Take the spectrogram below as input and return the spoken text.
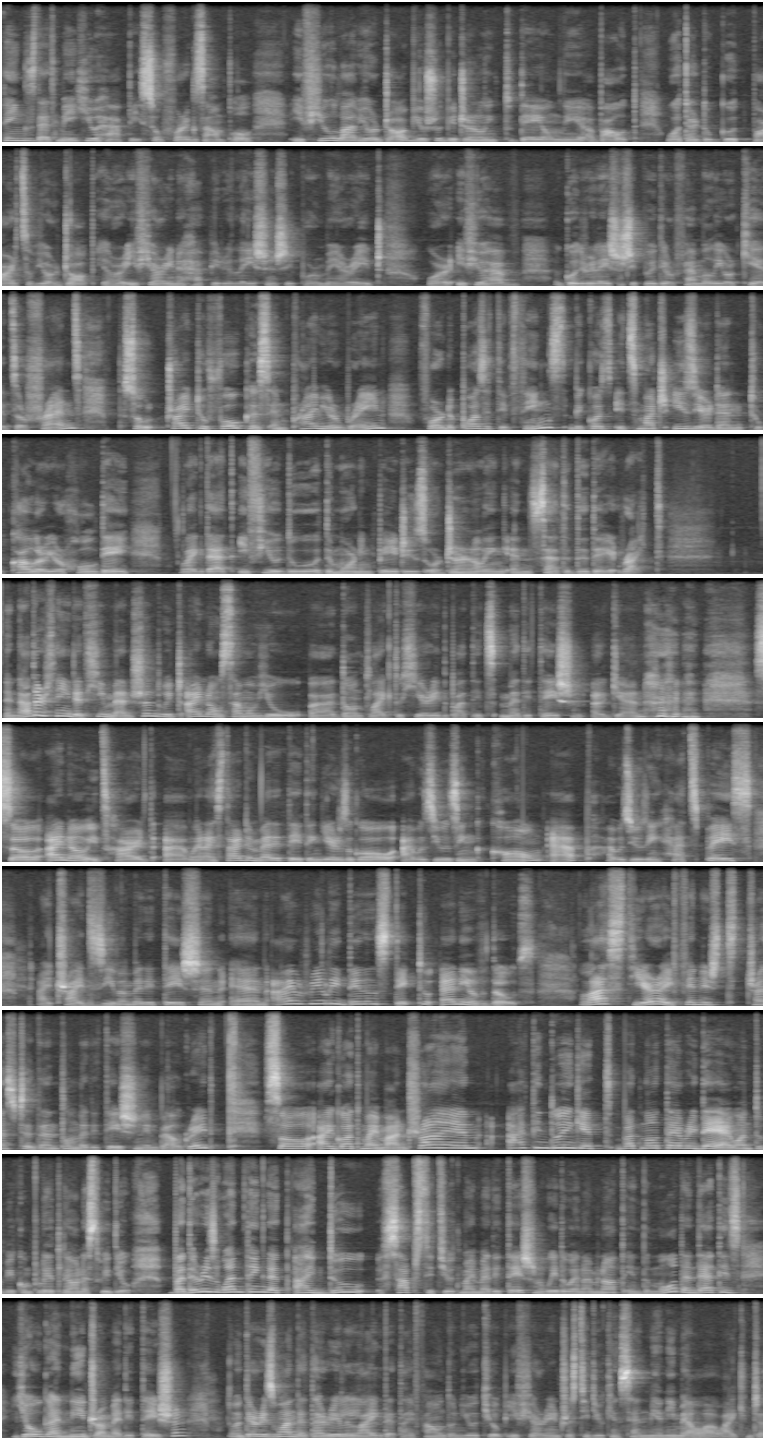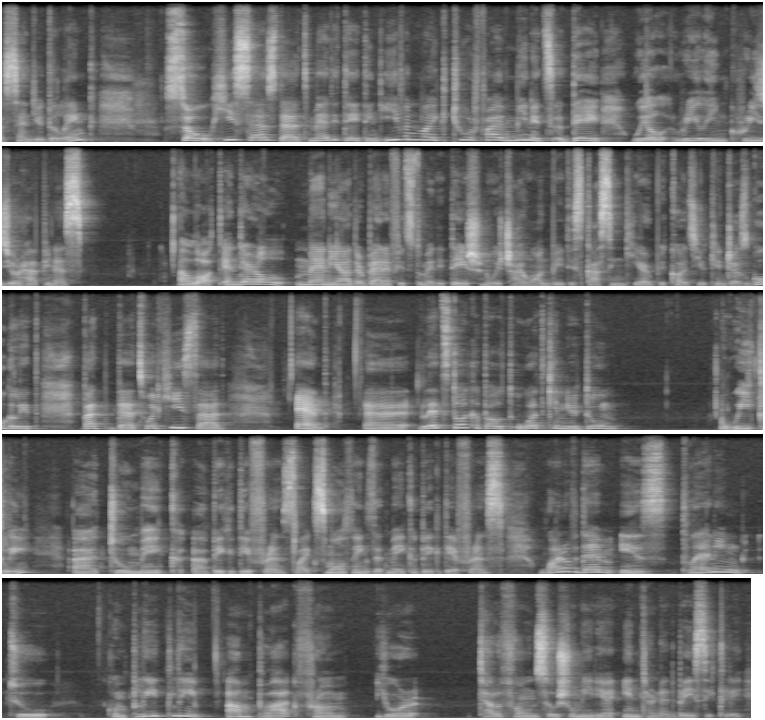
things that make you happy. So, for example, if you love your job, you should be journaling today only about what are the good parts of your job, or if you are in a happy relationship or marriage, or if you have a good relationship with your family or kids or friends. So, try to focus and prime your brain for the positive things because it's much easier than to color your whole day like that if you do the morning pages or journaling and set the day right. Another thing that he mentioned, which I know some of you uh, don't like to hear it, but it's meditation again. so I know it's hard. Uh, when I started meditating years ago, I was using Calm app, I was using Headspace, I tried Ziva meditation, and I really didn't stick to any of those. Last year, I finished Transcendental Meditation in Belgrade, so I got my mantra and I've been doing it, but not every day. I want to be completely honest with you. But there is one thing that I do substitute my meditation with when I'm not in the mood, and that is Yoga Nidra meditation. There is one that I really like that I found on YouTube. If you are interested, you can send me an email, I can just send you the link. So he says that meditating even like two or five minutes a day will really increase your happiness a lot. And there are many other benefits to meditation, which I won't be discussing here because you can just Google it. But that's what he said. And uh, let's talk about what can you do weekly uh, to make a big difference, like small things that make a big difference. One of them is planning to completely unplug from your telephone, social media, internet, basically.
